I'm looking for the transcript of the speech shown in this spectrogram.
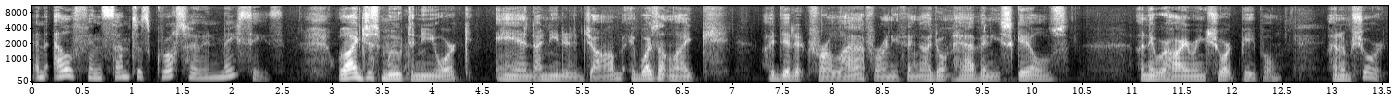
an elf in Santa's grotto in Macy's. Well, I just moved to New York and I needed a job. It wasn't like I did it for a laugh or anything. I don't have any skills. And they were hiring short people, and I'm short.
